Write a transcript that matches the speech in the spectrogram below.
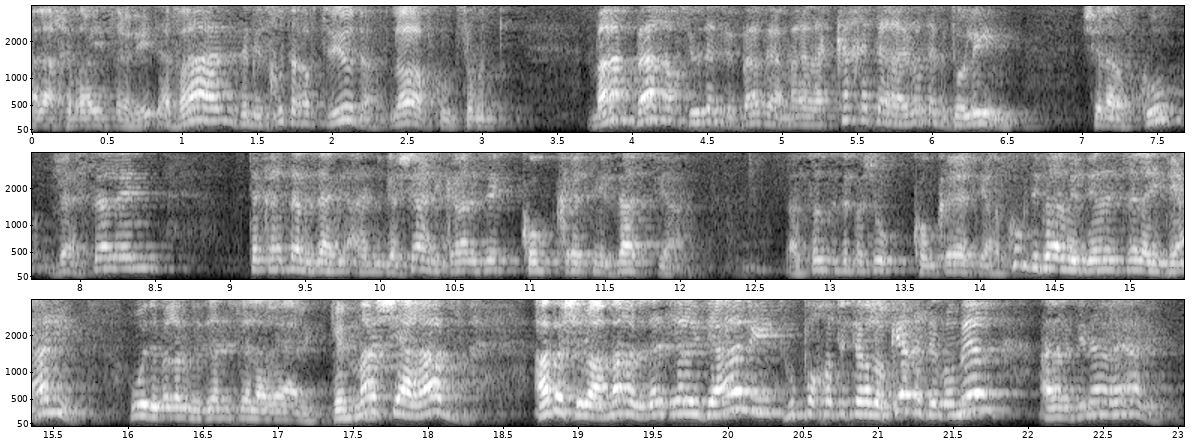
על, החברה הישראלית, אבל זה בזכות הרב צבי יהודה, לא הרב קוק. זאת אומרת, בא הרב צבי יהודה ובא ואמר, לקח את הרעיונות הגדולים של הרב קוק ועשה להם, אתה קראת לזה הנגשה, אני אקרא לזה קונקרטיזציה. לעשות בזה משהו קונקרטי. הרב קוק דיבר על מדינת ישראל האידיאלית, הוא מדבר על מדינת ישראל הריאלית. ומה שהרב, אבא שלו אמר על מדינת ישראל האידיאלית, הוא פחות או יותר לוקח את זה ואומר על המדינה הריאלית.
